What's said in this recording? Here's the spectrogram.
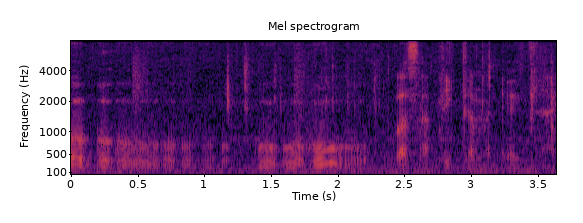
Oh oh oh, oh, oh, oh, oh, oh, oh, Was abliegt da mein Ölkleid?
